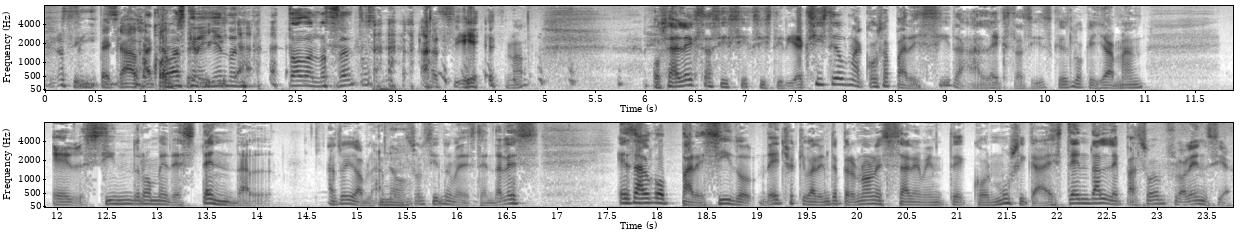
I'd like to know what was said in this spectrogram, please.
Sin pecado. Acabas creyendo en todos los santos. Así es, ¿no? O sea, el éxtasis sí existiría. Existe una cosa parecida al éxtasis, que es lo que llaman el síndrome de Stendhal. ¿Has oído hablar? No. el síndrome de Stendhal es, es algo parecido, de hecho equivalente, pero no necesariamente con música. A Stendhal le pasó en Florencia.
